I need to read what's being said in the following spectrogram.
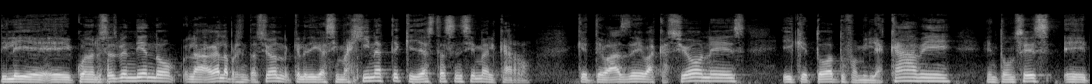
dile, eh, cuando le estés vendiendo, la, haga la presentación, que le digas, imagínate que ya estás encima del carro, que te vas de vacaciones y que toda tu familia cabe. Entonces, eh,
